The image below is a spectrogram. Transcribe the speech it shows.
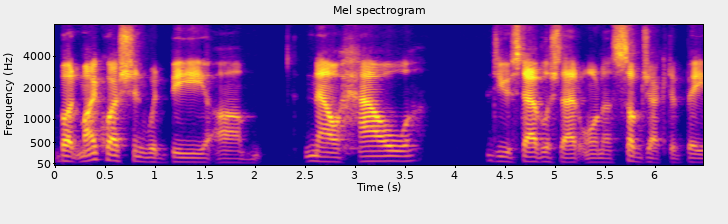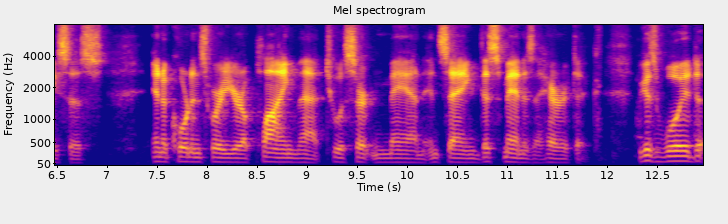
But my question would be um, now, how do you establish that on a subjective basis in accordance where you're applying that to a certain man and saying this man is a heretic? Because would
